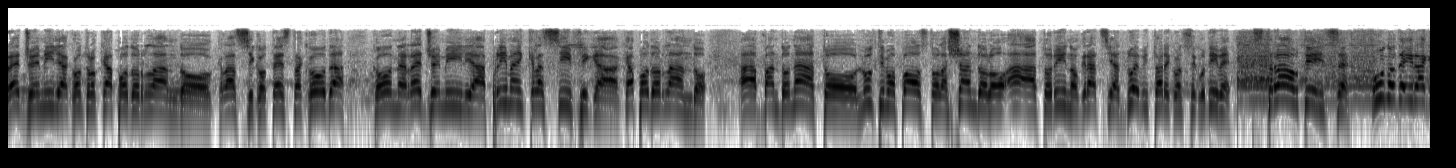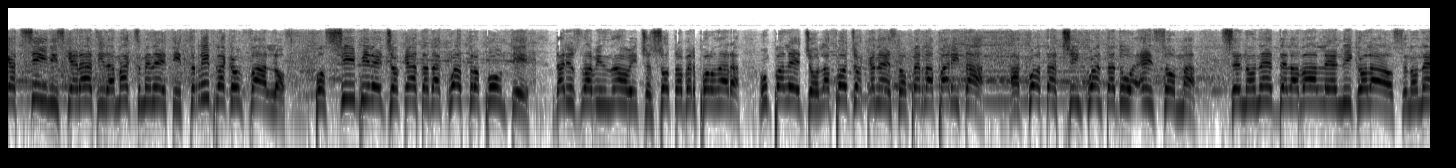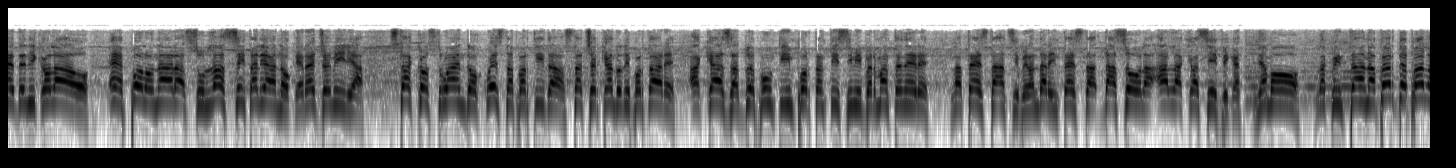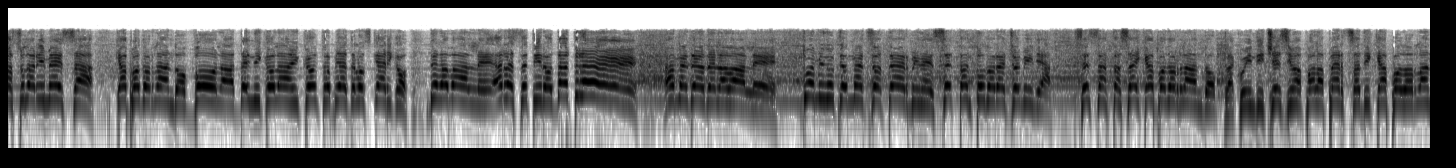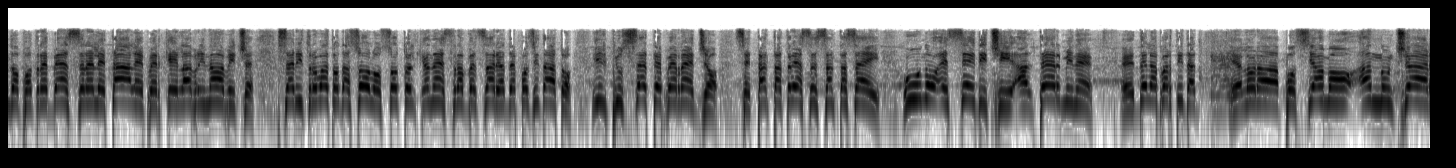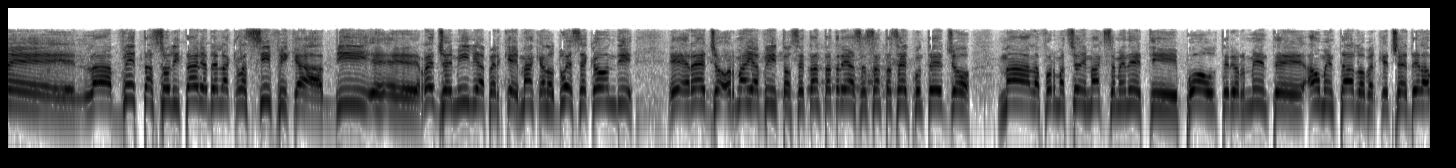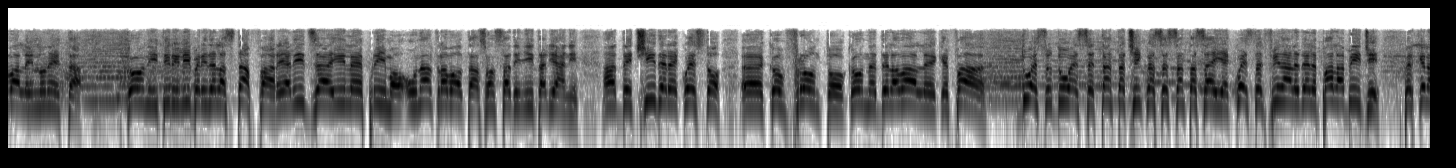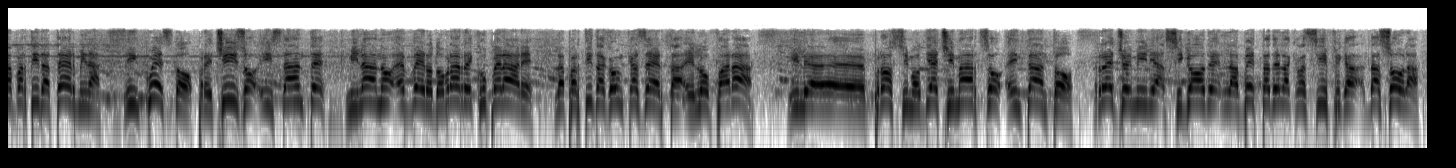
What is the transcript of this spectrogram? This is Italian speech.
Reggio Emilia contro Capo d'Orlando, classico testa coda con Reggio Emilia prima in classifica. Capo d'Orlando ha abbandonato l'ultimo posto lasciandolo a Torino grazie a due vittorie consecutive. Strautins, uno dei ragazzini schierati da Max Menetti, tripla con fallo, possibile giocata da quattro punti. Darius Lavinovic sotto per Polonara, un palleggio, l'appoggio a canestro per la parità a quota 52 e insomma se non è della Valle è Nicolao, se non è De Nicolao è Polonara sull'asse italiano che Reggio Emilia. Sta costruendo questa partita, sta cercando di portare a casa due punti importantissimi per mantenere la testa, anzi per andare in testa da sola alla classifica. Andiamo la Quintana, perde palla sulla rimessa, Capo d'Orlando vola De Nicolao in contropiede lo scarico della Valle, arresto e tiro da tre, Amedeo della Valle, due minuti e mezzo al termine, 71 Reggio Emilia, 66 Capo d'Orlando, la quindicesima palla persa di Capo d'Orlando potrebbe essere letale perché Lavrinovic si è ritrovato da solo sotto il canestro avversario, ha depositato il più 7 per Reggio, 73 a 66, 1 e 16 al termine eh, della partita. E allora possiamo annunciare la vetta solitaria della classifica di eh, Reggio Emilia perché mancano due secondi e Reggio ormai ha vinto. 73 a 66 il punteggio, ma la formazione di Max Menetti può ulteriormente aumentarlo perché c'è Della Valle in lunetta con i tiri liberi della staffa, realizza il primo, un'altra volta sono stati gli italiani a decidere questo eh, confronto con Della Valle che fa 2 su 2, 75 a 66 e questo è il finale del Palabigi perché la partita termina in questo preciso istante. Milano è vero dovrà recuperare la partita con Caserta e lo farà il eh, prossimo 10 marzo e intanto Reggio Emilia si gode la vetta della classifica da sola.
